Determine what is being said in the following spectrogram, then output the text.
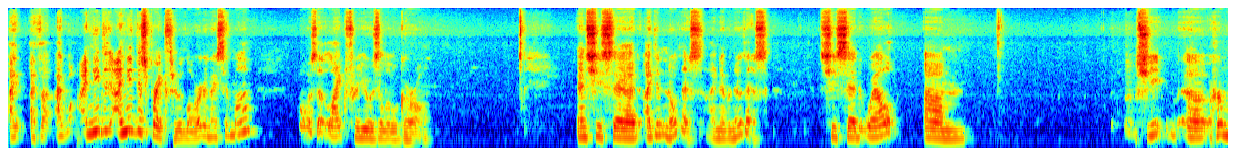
I, I, thought I, I need, I need this breakthrough, Lord. And I said, Mom, what was it like for you as a little girl? And she said, I didn't know this. I never knew this. She said, Well, um, she uh, her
